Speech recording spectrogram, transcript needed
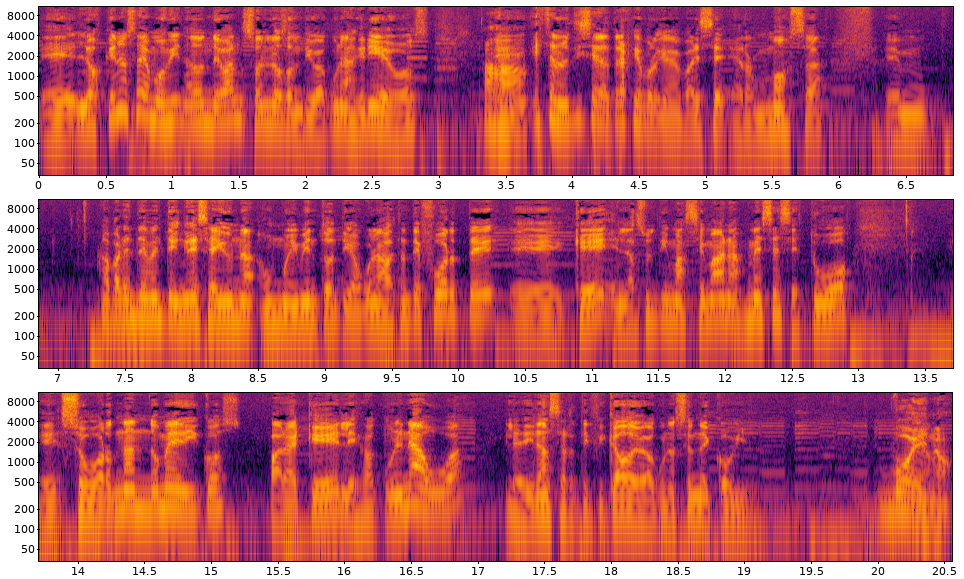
Eh, los que no sabemos bien a dónde van son los antivacunas griegos. Eh, esta noticia la traje porque me parece hermosa. Em, aparentemente en Grecia hay una- un movimiento antivacunas bastante fuerte eh, que en las últimas semanas, meses estuvo eh, sobornando médicos para que les vacunen agua y les dieran certificado de vacunación de COVID. Bueno,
